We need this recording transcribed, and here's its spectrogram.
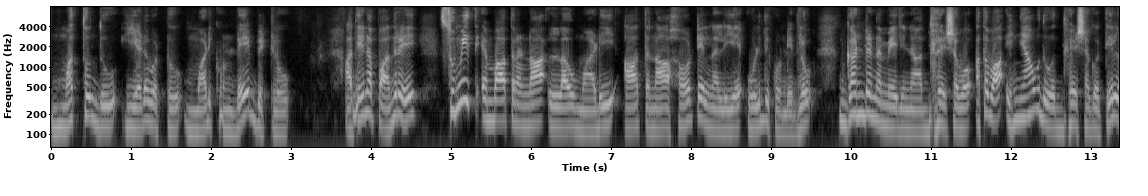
ಮತ್ತೊಂದು ಎಡವಟ್ಟು ಮಾಡಿಕೊಂಡೇ ಬಿಟ್ಲು. ಅದೇನಪ್ಪ ಅಂದರೆ, ಸುಮಿತ್ ಎಂಬಾತನನ್ನ ಲವ್ ಮಾಡಿ ಆತನ ಹೋಟೆಲ್ನಲ್ಲಿಯೇ ಉಳಿದುಕೊಂಡಿದ್ಲು. ಗಂಡನ ಮೇಲಿನ ದ್ವೇಷವೋ ಅಥವಾ ಇನ್ಯಾವುದೋ ದ್ವೇಷ ಗೊತ್ತಿಲ್ಲ.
